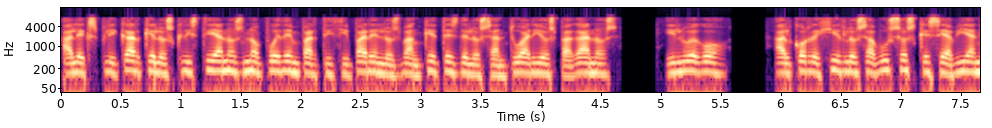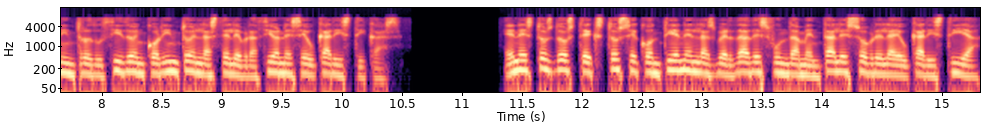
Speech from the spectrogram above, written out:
al explicar que los cristianos no pueden participar en los banquetes de los santuarios paganos, y luego, al corregir los abusos que se habían introducido en Corinto en las celebraciones eucarísticas. En estos dos textos se contienen las verdades fundamentales sobre la Eucaristía,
